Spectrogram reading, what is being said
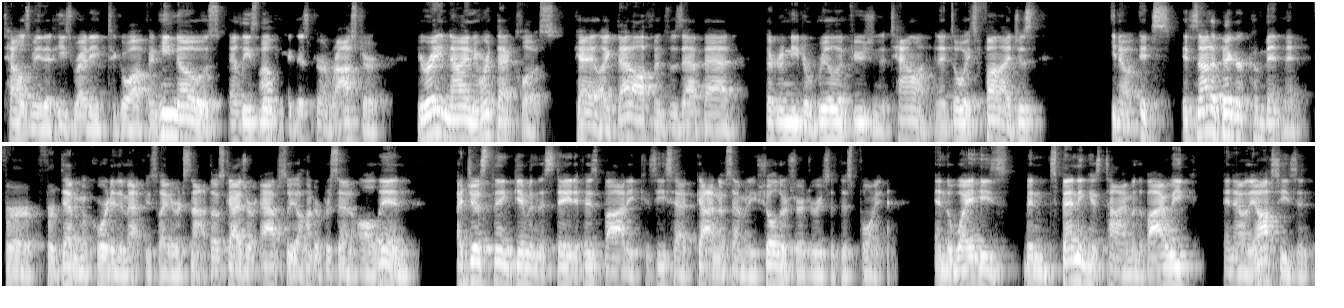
tells me that he's ready to go off. And he knows, at least looking at this current roster, you're eight nine, you weren't that close. Okay. Like that offense was that bad. They're going to need a real infusion of talent. And it's always fun. I just, you know, it's it's not a bigger commitment for for Devin McCourty than Matthew Slater. It's not. Those guys are absolutely 100% all in. I just think, given the state of his body, because he's had God knows how many shoulder surgeries at this point, and the way he's been spending his time in the bye week and now in the offseason,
